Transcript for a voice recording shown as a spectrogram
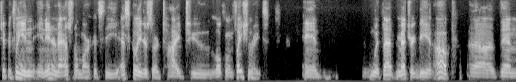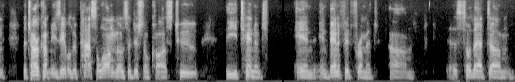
Typically, in, in international markets, the escalators are tied to local inflation rates. And with that metric being up, uh, then the tower company is able to pass along those additional costs to the tenant and and benefit from it, um, so that um,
